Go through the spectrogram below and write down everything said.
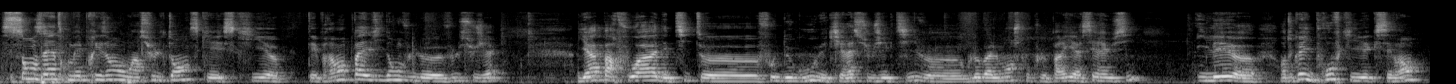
sans être méprisant ou insultant, ce qui est, ce qui euh, était vraiment pas évident vu le, vu le sujet. Il y a parfois des petites euh, fautes de goût, mais qui restent subjectives. Euh, globalement, je trouve que le pari est assez réussi. Il est, euh, en tout cas, il prouve que c'est vraiment,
